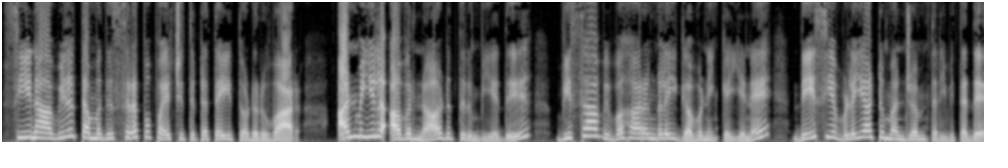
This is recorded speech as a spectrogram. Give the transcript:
சீனாவில் தமது சிறப்பு பயிற்சி திட்டத்தை தொடருவார். அண்மையில் அவர் நாடு திரும்பியது விசா விவகாரங்களை கவனிக்க என தேசிய விளையாட்டு மன்றம் தெரிவித்தது.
